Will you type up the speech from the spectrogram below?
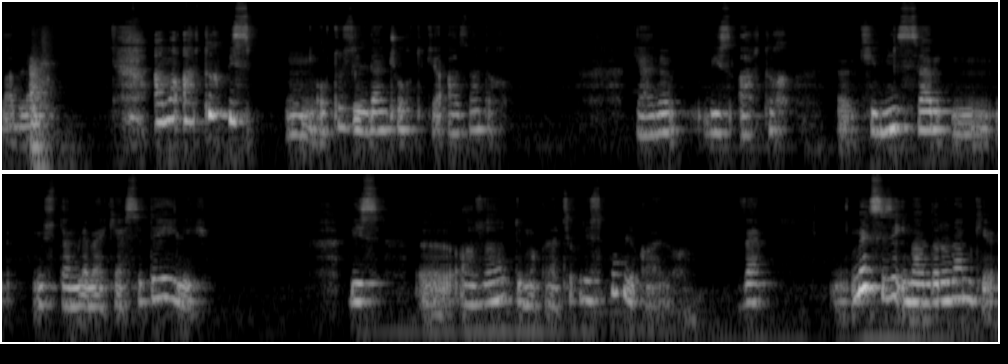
Ola bilər. Amma artıq biz m, 30 ildən çoxdur ki, azadıq. Yəni biz artıq ə, kiminsə müstəmləkəsi deyilik. Biz ə, azad demokratik respublikayıq və mən sizi inandırıram ki,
